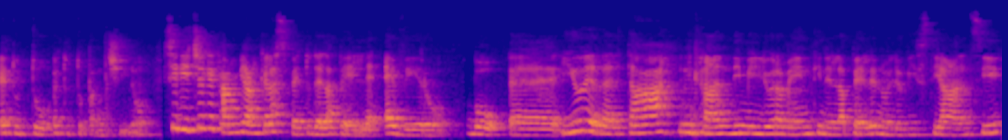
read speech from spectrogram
è tutto, è tutto pancino. Si dice che cambia anche l'aspetto della pelle, è vero. Boh, eh, io in realtà grandi miglioramenti nella pelle non li ho visti, anzi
